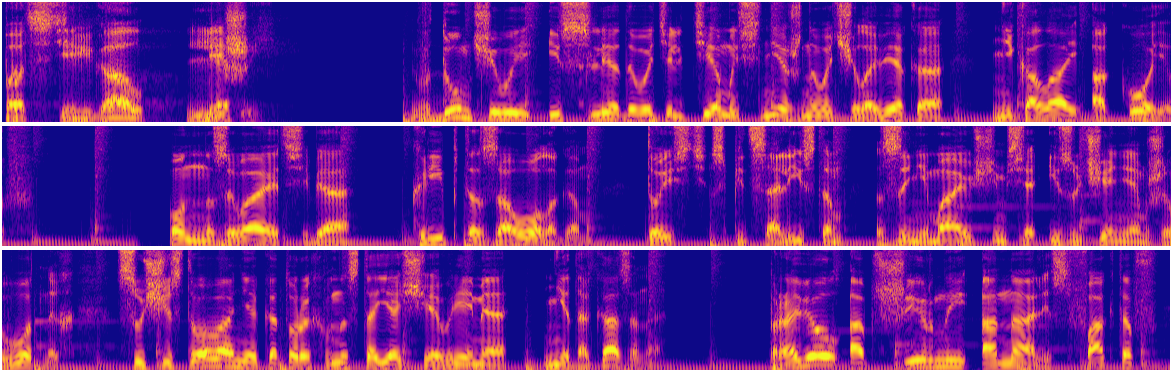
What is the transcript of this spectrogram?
подстерегал леший. Вдумчивый исследователь темы снежного человека Николай Акоев, он называет себя криптозоологом, то есть специалистом, занимающимся изучением животных, существование которых в настоящее время не доказано, провел обширный анализ фактов –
